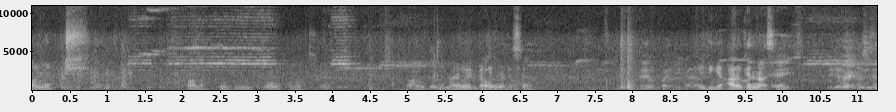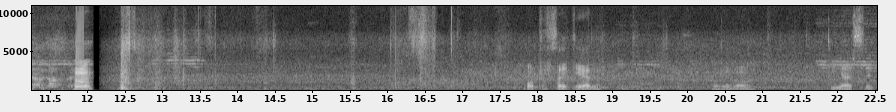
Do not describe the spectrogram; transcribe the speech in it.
অলমেট পালা। আরও একটা অলমেট আছে। এদিকে আরও খেলনা আছে। হুম? মোটর সাইকেল এবং তিনার সেট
